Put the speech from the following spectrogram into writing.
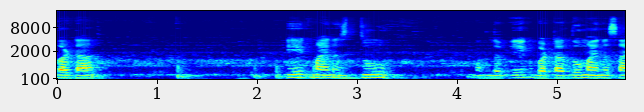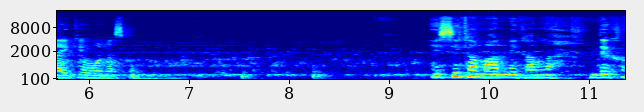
बटा एक माइनस दो मतलब एक बटा दो माइनस आई के होल स्क्वायर। इसी का मान निकालना है। देखो।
